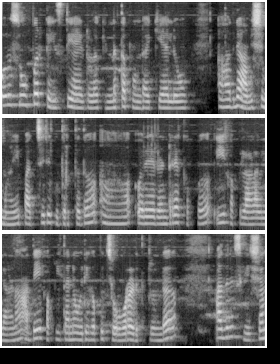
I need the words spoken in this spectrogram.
ഒരു സൂപ്പർ ടേസ്റ്റി ആയിട്ടുള്ള കിണ്ണത്തപ്പം ഉണ്ടാക്കിയാലോ? അതിനാവശ്യമായി പച്ചരി കുതിർത്തത് ഒരു രണ്ടര കപ്പ് ഈ കപ്പിൽ അളവിലാണ്. അതേ കപ്പിൽ തന്നെ ഒരു കപ്പ് ചോറ് എടുത്തിട്ടുണ്ട്. അതിന് ശേഷം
